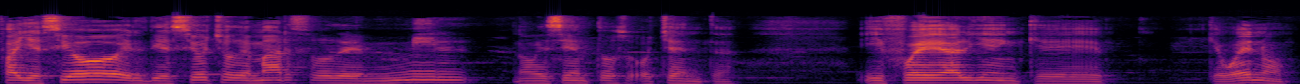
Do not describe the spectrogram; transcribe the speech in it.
falleció el 18 de marzo de 1980 y fue alguien que, que bueno,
